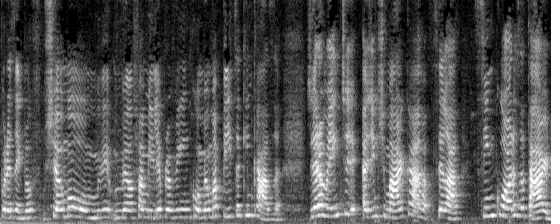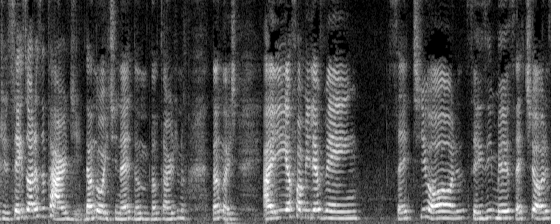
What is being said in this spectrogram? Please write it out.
por exemplo, eu chamo minha família pra vir comer uma pizza aqui em casa. Geralmente a gente marca, sei lá, 5 horas da tarde, 6 horas da tarde, da noite, né? Da, da tarde não, da noite. Aí a família vem 7 horas, 6 e meia, 7 horas,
